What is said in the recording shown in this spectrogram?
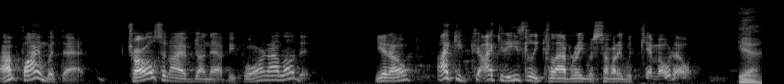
I'm fine with that. Charles and I have done that before, and I love it. You know, I could I could easily collaborate with somebody with Kim Oddo. Yeah.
